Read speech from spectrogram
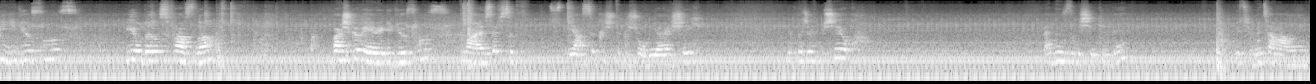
Bir gidiyorsunuz bir odanız fazla. Başka bir eve gidiyorsunuz. Maalesef sık ya sıkış tıkış oluyor her şey. Yapacak bir şey yok. Ben hızlı bir şekilde ütümü tamamlayayım.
